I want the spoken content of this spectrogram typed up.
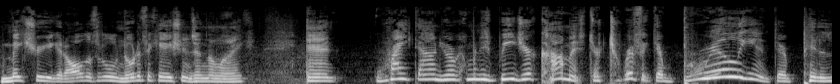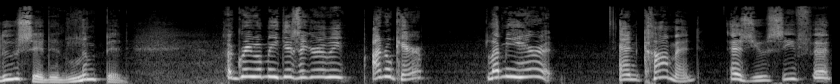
make sure you get all those little notifications and the like, and write down your, I'm going to read your comments. They're terrific. They're brilliant. They're pellucid and limpid. Agree with me, disagree with me? I don't care. Let me hear it. And comment as you see fit.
